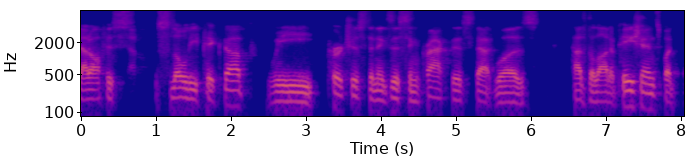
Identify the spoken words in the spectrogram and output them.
that office slowly picked up. We purchased an existing practice that was has a lot of patients, but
